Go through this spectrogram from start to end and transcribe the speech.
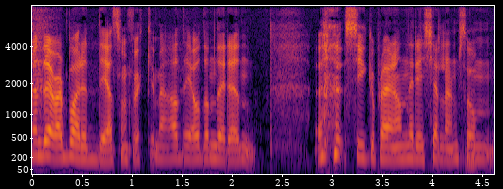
Men det er vel bare det som fucker med det, og de der eh, sykepleierne i kjelleren som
